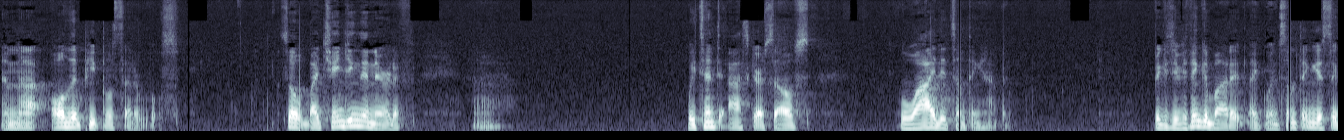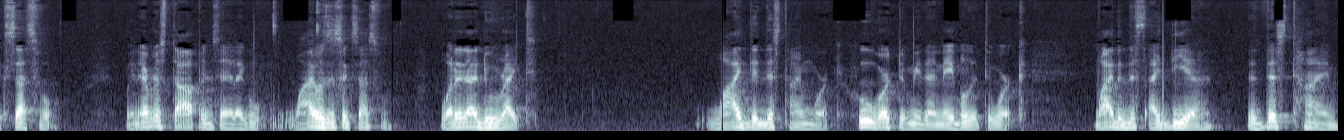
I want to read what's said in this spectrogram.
and not other people's set of rules. So by changing the narrative, uh, we tend to ask ourselves, why did something happen? Because if you think about it, like when something is successful, we never stop and say, like, why was it successful? What did I do right? Why did this time work? Who worked with me that enabled it to work? Why did this idea, did this time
